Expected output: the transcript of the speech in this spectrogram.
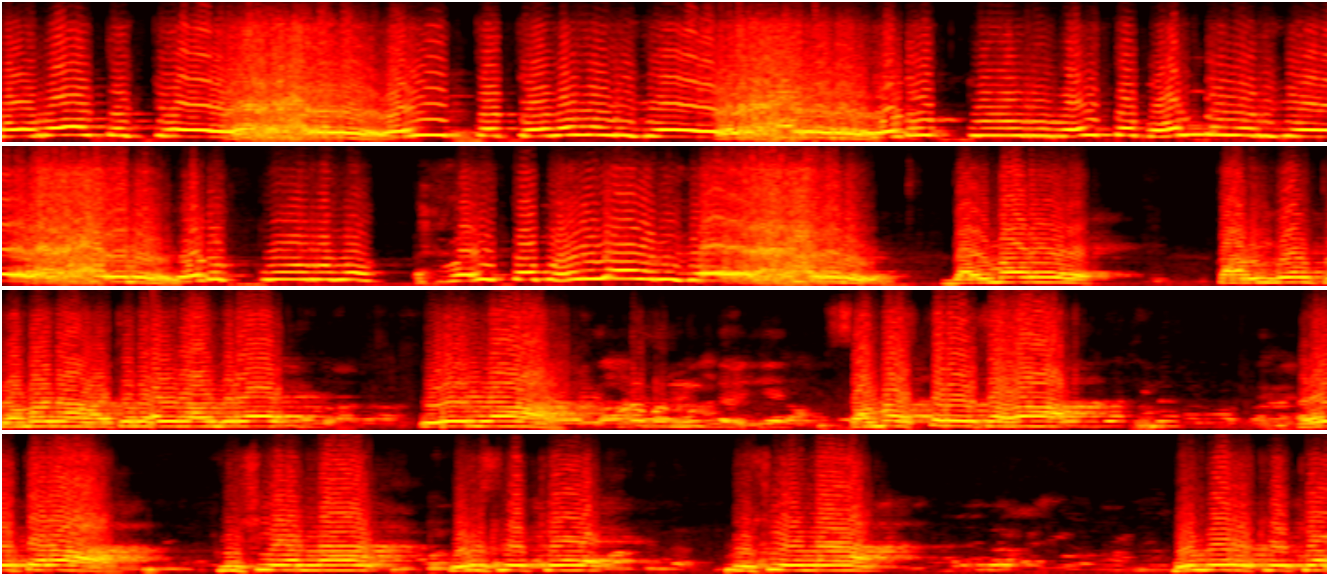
ಹೋರಾಟಕ್ಕೆ, ರೈತ ಚಳವಳಿಗೆ ಕಡುಪೂರು ರೈತ ಬಾಂಧವರಿಗೆ ಕಡುಪೂರು ರೈತ ಮಹಿಳೆಯರಿಗೆ. ದಯಮಾಡಿ ತಾವೀಗೇನ್ ಪ್ರಮಾಣ ಆಚರಣೆ ಅಂದ್ರೆ ಊರಿನ ಸಮಸ್ತರು ಸಹ ರೈತರ ಕೃಷಿಯನ್ನ ಉಳಿಸ್ಲಿಕ್ಕೆ, ಕೃಷಿಯನ್ನ ಮುಂದುವರಿಸಲಿಕ್ಕೆ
